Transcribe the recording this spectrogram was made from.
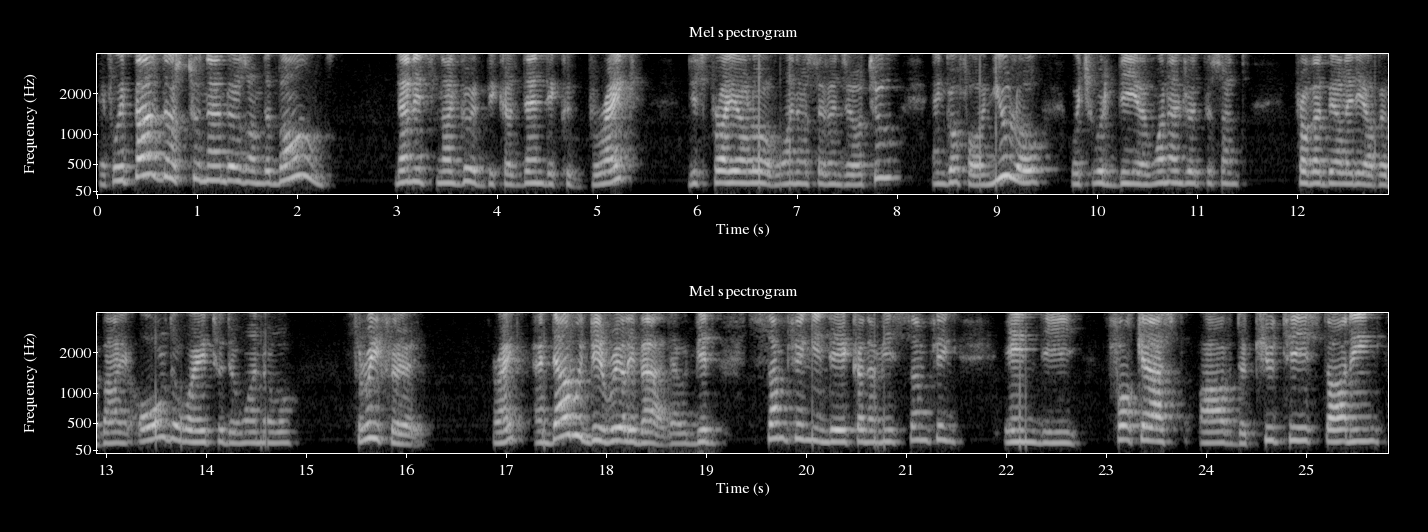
If we pass those two numbers on the bond, then it's not good because then they could break this prior low of 107.02 and go for a new low, which will be a 100% probability of a buy all the way to the 103.30, right? And that would be really bad. That would be something in the economy, something in the forecast of the QT starting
